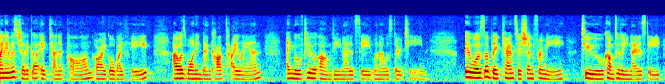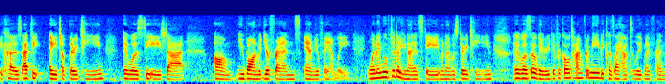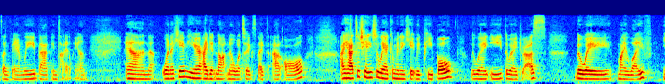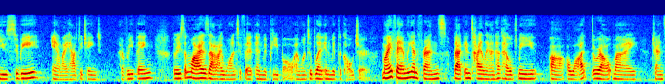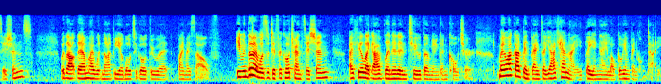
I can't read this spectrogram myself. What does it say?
My name is Chedika Ektanit Pong, or I go by Faith. I was born in Bangkok, Thailand. I moved to um, the United States when I was 13. It was a big transition for me to come to the United States because at the age of 13, it was the age that um, you bond with your friends and your family. When I moved to the United States when I was 13, it was a very difficult time for me because I have to leave my friends and family back in Thailand. And when I came here, I did not know what to expect at all. I had to change the way I communicate with people, the way I eat, the way I dress, the way my life used to be, and I have to change everything. The reason why is that I want to fit in with people. I want to blend in with the culture. My family and friends back in Thailand had helped me uh, a lot throughout my transitions. Without them, I would not be able to go through it by myself Even though it was a difficult transition, I feel like I've blended into the American culture ไม่ว่าการเปลี่ยนแปลงจะยากแค่ไหน แต่ยังไงเราก็ยังเป็นคนไทย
